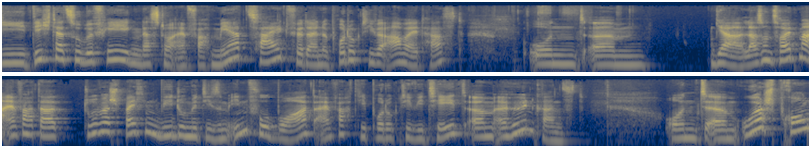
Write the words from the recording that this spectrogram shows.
die dich dazu befähigen, dass du einfach mehr Zeit für deine produktive Arbeit hast und ähm, ja, lass uns heute mal einfach darüber sprechen, wie du mit diesem Infoboard einfach die Produktivität ähm, erhöhen kannst. Und ähm, Ursprung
